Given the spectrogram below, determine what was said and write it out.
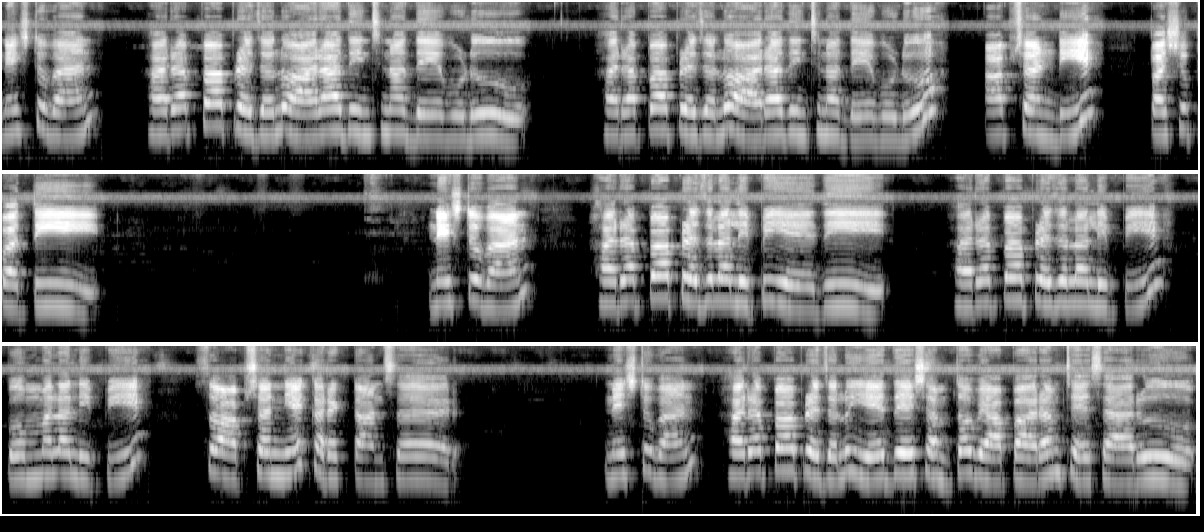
నెక్స్ట్ వన్ హరప్ప ప్రజలు ఆరాధించిన దేవుడు. హరప్ప ప్రజలు ఆరాధించిన దేవుడు. Option D Pashupati. Next one Harappa ప్రజల లిపి ఏది? హరప్ప ప్రజల లిపి బొమ్మల లిపి. So option A correct answer. Next one Harappa ప్రజలు ఏ దేశంతో వ్యాపారం చేశారు?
